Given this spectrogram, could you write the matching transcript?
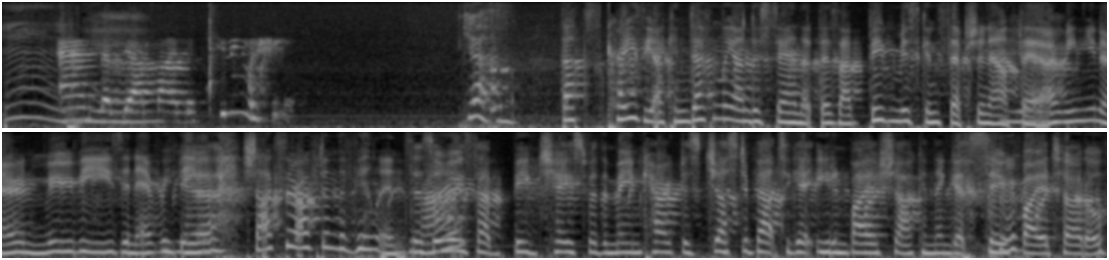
mm, and that they are mindless killing machines. Yes. That's crazy. I can definitely understand that there's that big misconception out there. I mean, you know, in movies and everything, Yeah. sharks are often the villains. There's right? always that big chase where the main character's just about to get eaten by a shark and then gets saved by a turtle.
